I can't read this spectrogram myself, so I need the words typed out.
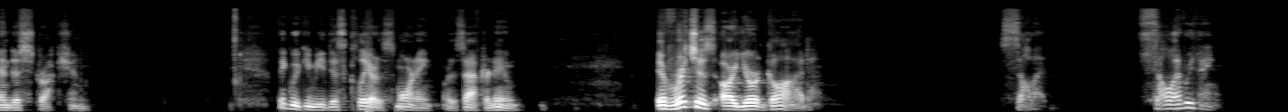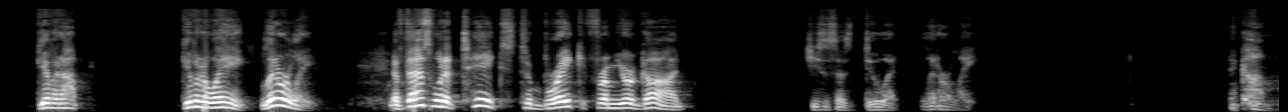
and destruction. I think we can be this clear this morning or this afternoon. If riches are your God, sell it. Sell everything. Give it up. Give it away, literally. If that's what it takes to break from your God, Jesus says, do it, literally. And come,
